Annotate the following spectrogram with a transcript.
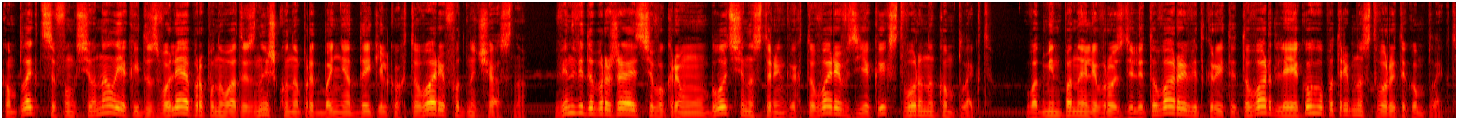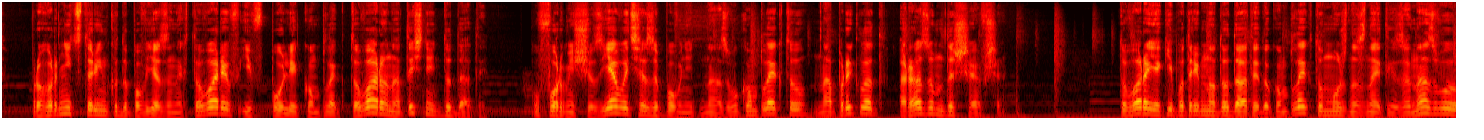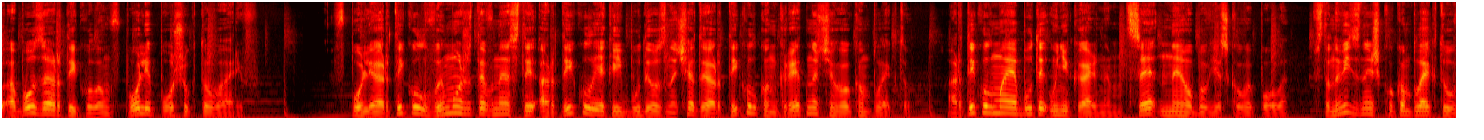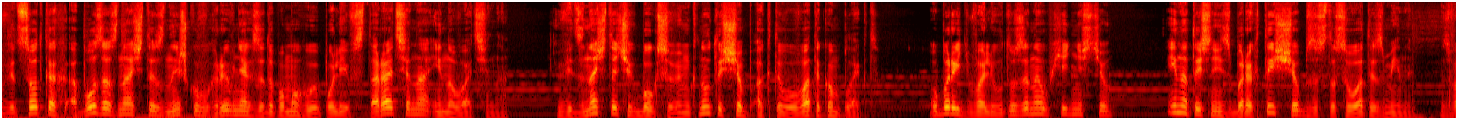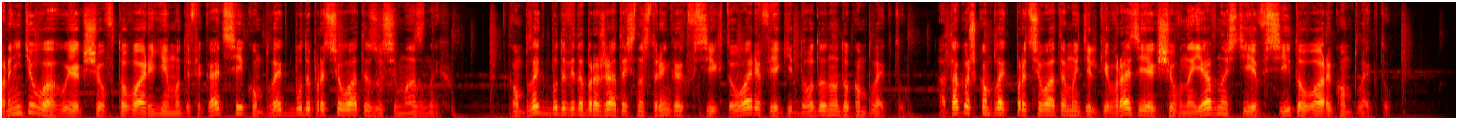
Комплект це функціонал, який дозволяє пропонувати знижку на придбання декількох товарів одночасно. Він відображається в окремому блоці на сторінках товарів, з яких створено комплект. В адмінпанелі в розділі Товари відкрити товар, для якого потрібно створити комплект. Прогорніть сторінку до пов'язаних товарів і в полі Комплект товару натисніть Додати. У формі, що з'явиться, заповніть назву комплекту, наприклад, разом дешевше. Товари, які потрібно додати до комплекту, можна знайти за назвою або за артикулом в полі Пошук товарів. В полі артикул ви можете внести артикул, який буде означати артикул конкретно цього комплекту. Артикул має бути унікальним, це не обов'язкове поле. Встановіть знижку комплекту у відсотках або зазначте знижку в гривнях за допомогою полів стара ціна і нова ціна. Відзначте чекбокс увімкнути, щоб активувати комплект. Оберіть валюту за необхідністю і натисніть Зберегти, щоб застосувати зміни. Зверніть увагу, якщо в товарі є модифікації, комплект буде працювати з усіма з них. Комплект буде відображатись на сторінках всіх товарів, які додано до комплекту. А також комплект працюватиме тільки в разі, якщо в наявності є всі товари комплекту.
